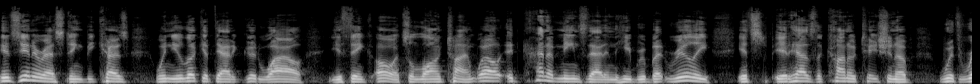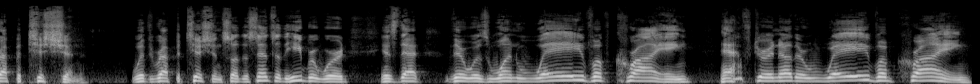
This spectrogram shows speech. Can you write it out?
It's interesting because when you look at that a good while, you think, oh, it's a long time. Well, it kind of means that in the Hebrew, but really it's, it has the connotation of with repetition. With repetition. So the sense of the Hebrew word is that there was one wave of crying after another wave of crying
